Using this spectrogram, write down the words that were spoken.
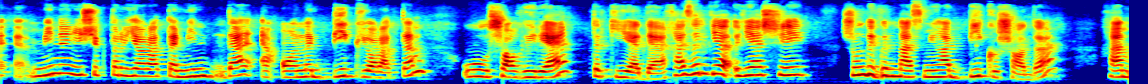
э, мине ничектер ярата, мин дә э, аны бик яратам. Ул шагыйрә Төркиядә хәзер я- яши. Шундый Гөлнас миңа бик ошады һәм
